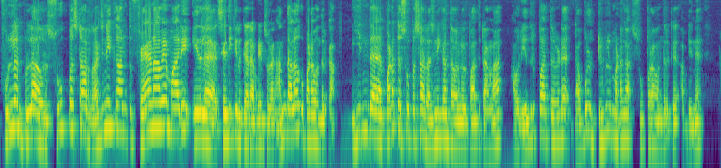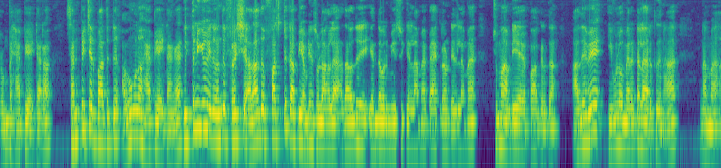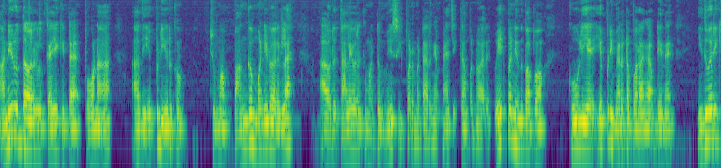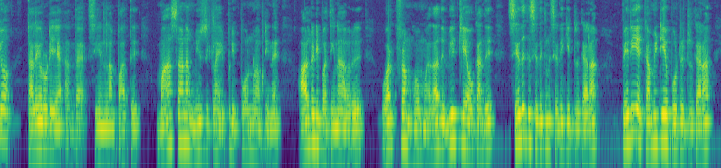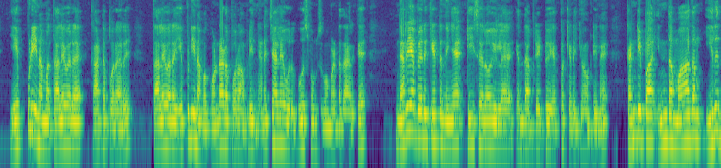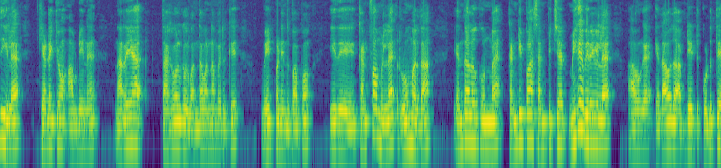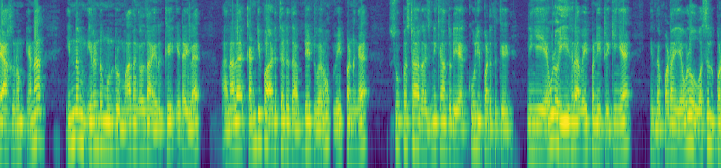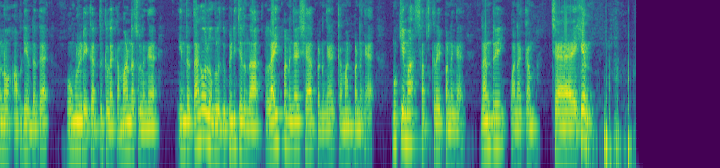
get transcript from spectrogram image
ஃபுல் அண்ட் ஃபுல்லா அவர் சூப்பர் ஸ்டார் ரஜினிகாந்த் ஃபேனாவே மாறி இதுல செதுக்கி இருக்காரு அப்படின்னு சொல்றாங்க. அந்த அளவுக்கு படம் வந்திருக்கான். இந்த படத்தை சூப்பர் ஸ்டார் ரஜினிகாந்த் அவர்கள் பார்த்துட்டாங்களா? அவர் எதிர்பார்த்த விட டபுள் ட்ரிபிள் மடங்கா சூப்பரா வந்திருக்கு அப்படின்னு ரொம்ப ஹாப்பி ஆயிட்டாராம் சன் பிக்சர் பார்த்துட்டு அவங்களும் ஹாப்பி ஆயிட்டாங்க. இத்தனைக்கும் இது வந்து ஃப்ரெஷ் அதாவது ஃபர்ஸ்ட் காப்பி அப்படின்னு சொல்லுவாங்கல்ல அதாவது எந்த ஒரு மியூசிக் இல்லாம பேக்ரவுண்ட் இது இல்லாம சும்மா அப்படியே பாக்குறது தான் அதுவே இவ்வளோ மிரட்டலா இருக்குதுன்னா நம்ம அனிருத் அவர்கள் கைக்கிட்ட போனா அது எப்படி இருக்கும்? சும்மா பங்கம் பண்ணிடுவாருல்ல. அவர் தலைவருக்கு மட்டும் மியூசிக் பண்ண மாட்டாருங்க. மேஜிக் தான் பண்ணுவார். வெயிட் பண்ணி இருந்து பார்ப்போம். கூலியை எப்படி மிரட்ட போகிறாங்க அப்படின்னு. இது வரைக்கும் தலைவருடைய அந்த சீன்லாம் பார்த்து மாசான மியூசிக்லாம் எப்படி போடணும் அப்படின்னு ஆல்ரெடி பார்த்தீங்கன்னா அவர் ஒர்க் ஃப்ரம் ஹோம் அதாவது வீட்லேயே உட்காந்து செதுக்கு செதுக்குன்னு செதுக்கிட்டு இருக்காராம். பெரிய கமிட்டியே போட்டுட்டு இருக்காராம். எப்படி நம்ம தலைவரை காட்ட போறாரு? தலைவரை எப்படி நம்ம கொண்டாட போறோம் அப்படின்னு நினைச்சாலே ஒரு கூஸ் பம்ப்ஸ் தான் இருக்கு. நிறைய பேர் கேட்டிருந்தீங்க டீசரோ இல்லை எந்த அப்டேட்டும் எப்போ கிடைக்கும் அப்படின்னு. கண்டிப்பாக இந்த மாதம் இறுதியில் கிடைக்கும் அப்படின்னு நிறைய தகவல்கள் வந்த வண்ணம் இருக்குது வெயிட் பண்ணி இருந்து பார்ப்போம். இது கன்ஃபார்ம் இல்லை ரூமர் தான். எந்த அளவுக்கு உண்மை? கண்டிப்பாக சன் பிக்சர் மிக விரைவில் அவங்க ஏதாவது அப்டேட் கொடுத்தே ஆகணும். ஏன்னா இன்னும் இரண்டு மூன்று மாதங்கள் தான் இருக்குது இடையில. அதனால் கண்டிப்பாக அடுத்தடுத்த அப்டேட் வரும். வெயிட் பண்ணுங்கள் சூப்பர் ஸ்டார் ரஜினிகாந்துடைய கூலி படத்துக்கு நீங்கள் எவ்வளோ ஈகராக வெயிட் பண்ணிட்டு இருக்கீங்க இந்த படம் எவ்வளோ வசூல் பண்ணும் அப்படின்றத உங்களுடைய கருத்துக்களை கமெண்ட்ல சொல்லுங்கள் இந்த தகவல் உங்களுக்கு பிடிச்சிருந்தா லைக் பண்ணுங்கள் ஷேர் பண்ணுங்கள் கமெண்ட் பண்ணுங்கள் முக்கியமாக சப்ஸ்கிரைப் பண்ணுங்கள் நன்றி வணக்கம். ஜெய்ஹிந்த்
